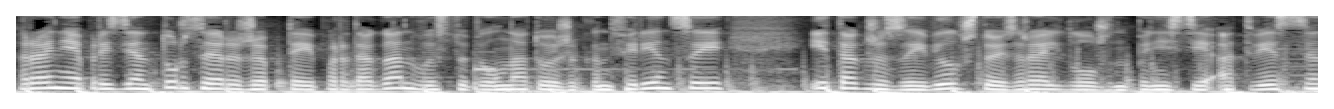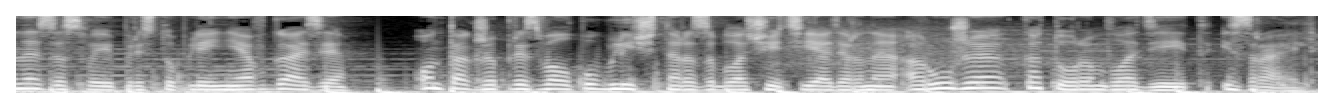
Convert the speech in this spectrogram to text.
Ранее президент Турции Режеп Тейп Эрдоган выступил на той же конференции и также заявил, что Израиль должен понести ответственность за свои преступления в Газе. Он также призвал публично разоблачить ядерное оружие, которым владеет Израиль.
